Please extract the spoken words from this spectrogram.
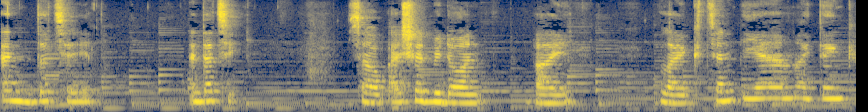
and the tail and that's it so I should be done by like 10 p.m. I think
